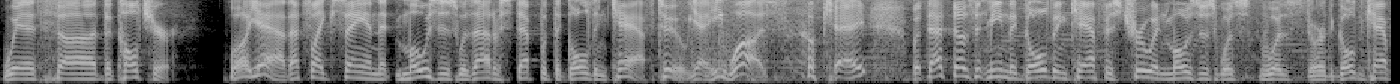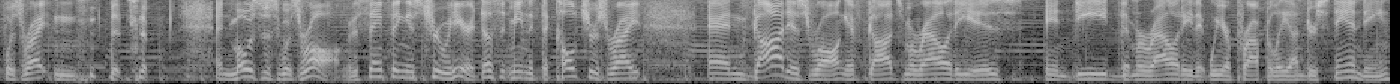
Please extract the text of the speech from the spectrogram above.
with uh, the culture. Well, yeah, that's like saying that Moses was out of step with the golden calf, too. Yeah, he was, okay? But that doesn't mean the golden calf is true and Moses was, was or the golden calf was right and, and Moses was wrong. The same thing is true here. It doesn't mean that the culture's right and God is wrong if God's morality is indeed the morality that we are properly understanding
